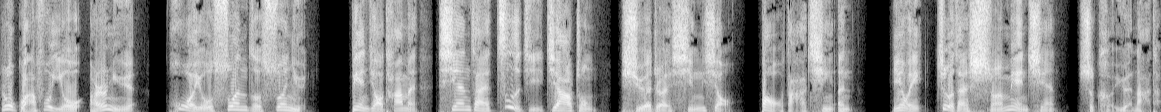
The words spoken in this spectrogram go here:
若寡妇有儿女或有孙子孙女，便叫他们先在自己家中学着行孝，报答亲恩，因为这在神面前是可悦纳的。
